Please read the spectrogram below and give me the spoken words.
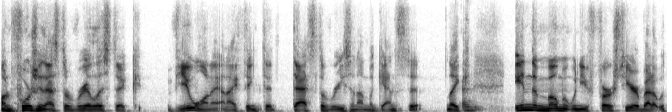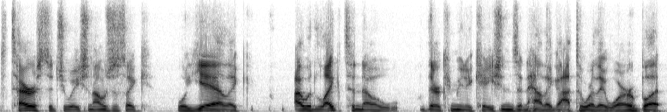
unfortunately that's the realistic view on it. And I think that that's the reason I'm against it. Like And in the moment when you first hear about it with the terrorist situation, I was just like, well, yeah, like I would like to know their communications and how they got to where they were, but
